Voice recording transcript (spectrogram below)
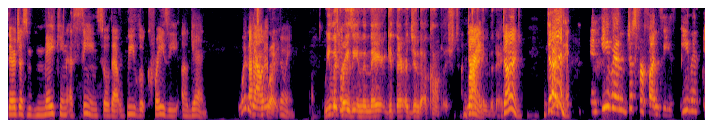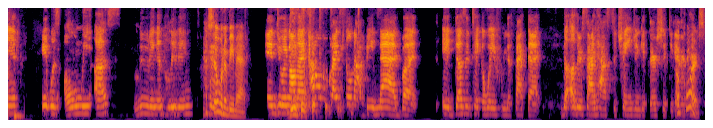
They're just making a scene so that we look crazy again. What That's about what it? Right. they're doing. We look That's crazy, and then they get their agenda accomplished. At Done. the end of the day. Done. Done. And even just for funsies, even if it was only us looting and polluting I still hmm, wouldn't be mad. and doing all that, not only would I still not be mad, but it doesn't take away from the fact that the other side has to change and get their shit together. Of course.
